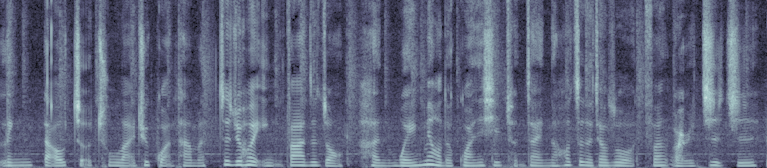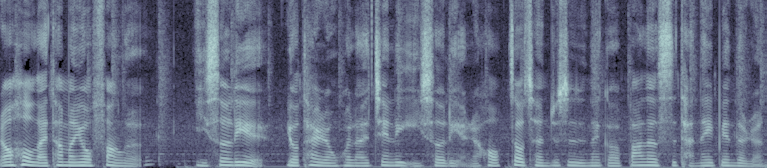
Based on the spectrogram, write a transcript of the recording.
领导者出来去管他们，这就会引发这种很微妙的关系存在，然后这个叫做分而治之，然后后来他们又放了。以色列犹太人回来建立以色列，然后造成就是那个巴勒斯坦那边的人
